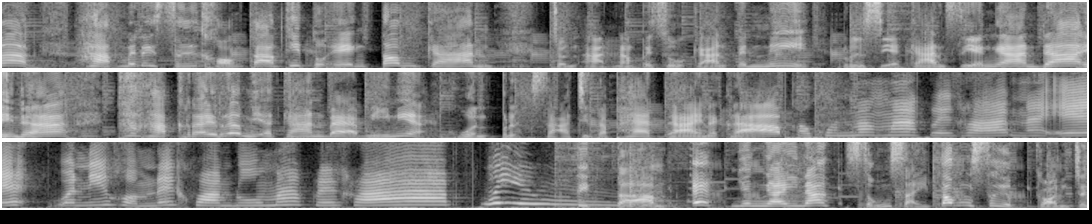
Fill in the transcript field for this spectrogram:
มาก หากไม่ได้ซื้อของตามที่ตัวเองต้องการ จนอาจนำไปสู่การเป็นหนี้หรือเสียการเสียงานได้นะ ถ้าหากใครเริ่มมีอาการแบบนี้เนี่ยควรปรึกษาจิตแพทย์ได้นะครับ ขอบคุณมาก ๆ เลยครับนายเอวันนี้ผมได้ความรู้มากเลยครับ ติดตาม เอ๊ะ ยังไงนะ สงสัยต้องสืบก่อนจะ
